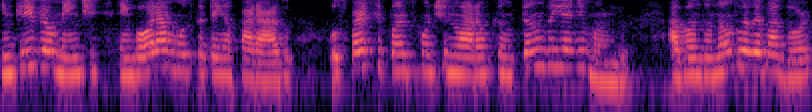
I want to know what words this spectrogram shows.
Incrivelmente, embora a música tenha parado, os participantes continuaram cantando e animando. Abandonando o elevador,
